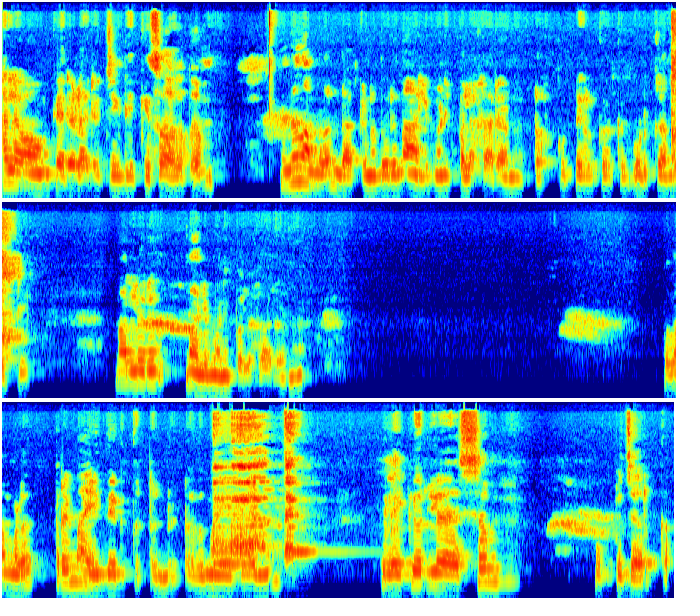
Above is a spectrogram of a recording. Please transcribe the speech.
ഹലോ കേരള രുചിയിലേക്ക് സ്വാഗതം. ഇന്ന് നമ്മൾ ഉണ്ടാക്കുന്നത് ഒരു നാല് മണി പലഹാരമാണ് കേട്ടോ. കുട്ടികൾക്കൊക്കെ കൊടുക്കാൻ പറ്റി നല്ലൊരു നാല് മണി പലഹാരമാണ്. അപ്പോൾ നമ്മൾ ഇത്രയും മൈദ എടുത്തിട്ടുണ്ട് കേട്ടോ. അത് മൈദയാണ്. ഇതിലേക്ക് ഒരു ലേശം ഉപ്പ് ചേർക്കാം.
